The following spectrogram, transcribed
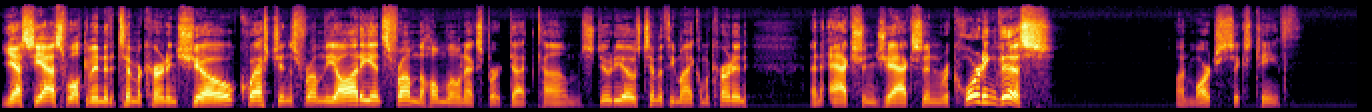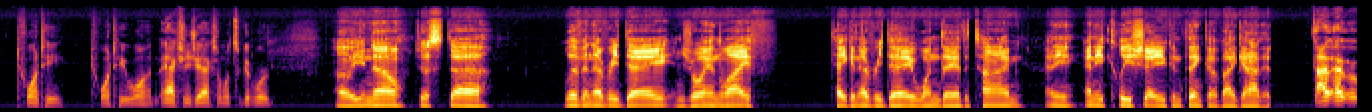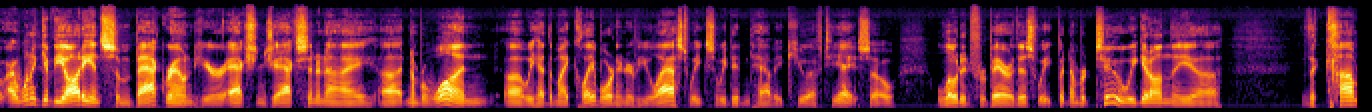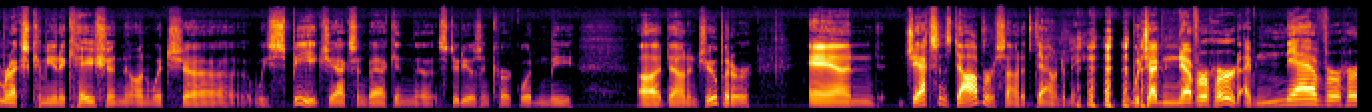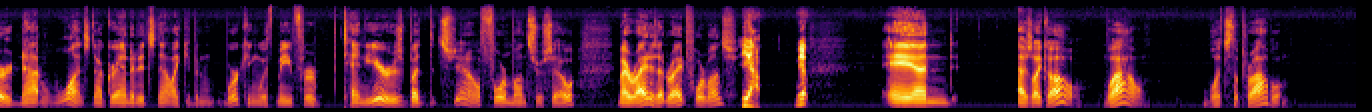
Yes, yes. Welcome into the Tim McKernan Show. Questions from the audience from the HomeLoanExpert.com studios. Timothy Michael McKernan and Action Jackson recording this on March 16th, 2021. Action Jackson, what's a good word? Oh, you know, just uh, living every day, enjoying life, taking every day one day at a time. Any any cliche you can think of, I got it. I, I, I want to give the audience some background here. Action Jackson and I, uh, number one, uh, we had the Mike Claiborne interview last week, so we didn't have a QFTA, so loaded for bear this week. But number two, we get on the uh, the Comrex communication on which uh, we speak. Jackson back in the studios in Kirkwood, and me uh, down in Jupiter, and Jackson's dauber sounded down to me, which I've never heard. I've never heard, not once. Now, granted, it's not like you've been working with me for 10 years, but it's, you know, four months or so. Am I right? Is that right? Four months? Yeah. Yep. And I was like, oh, wow, what's the problem?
